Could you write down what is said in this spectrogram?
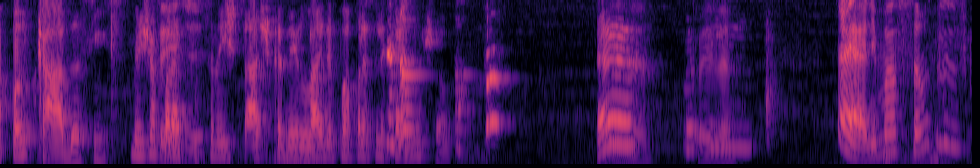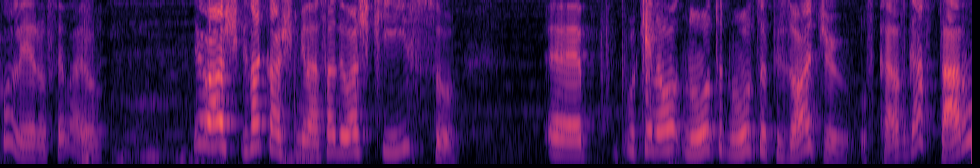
a pancada, assim. Simplesmente Entendi. aparece a cena estática dele lá e depois aparece ele caindo no chão. Pois É, é, pois é. É, a animação que eles escolheram, sei lá, eu. Eu acho que. Sabe o que eu acho engraçado? Eu acho que isso. É, porque no, no outro, no outro episódio, os caras gastaram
